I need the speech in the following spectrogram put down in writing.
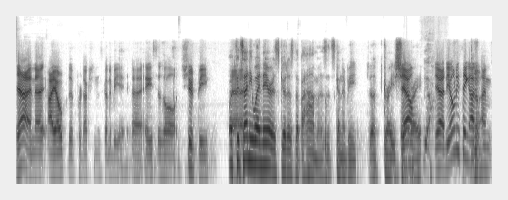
Yeah, and I, I hope the production is going to be uh, ace as well. It should be. If it's Uh, anywhere near as good as the Bahamas, it's going to be a great show, Yeah. right? yeah. Yeah, the only thing I'm, No. I'm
